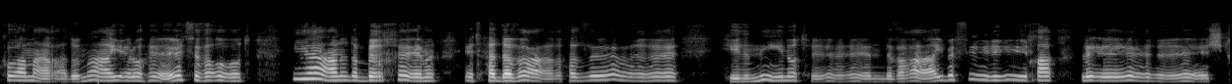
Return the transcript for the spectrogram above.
כה אמר אדוני אלוהי צבאות יען דברכם את הדבר הזה הנני נותן דברי בפיך לאש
